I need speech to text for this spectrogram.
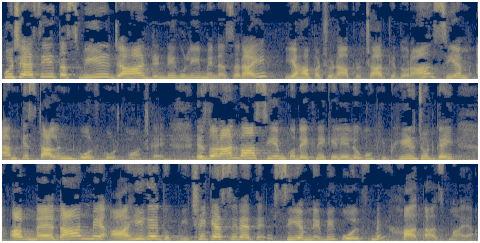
कुछ ऐसी तस्वीर जहाँ डिंडी गुली में नज़र आई, यहाँ पर चुनाव प्रचार के दौरान CM M K Stalin golf course पहुँच गए। इस दौरान वहाँ सीएम को देखने के लिए लोगों की भीड़ जुट गई। अब मैदान में आ ही गए तो पीछे कैसे रहते? सीएम ने भी गोल्फ में हाथ आजमाया।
